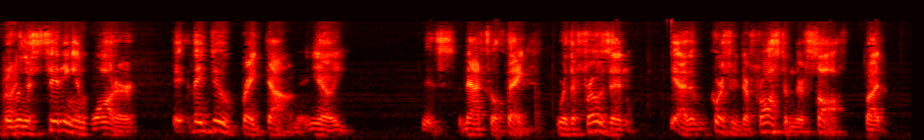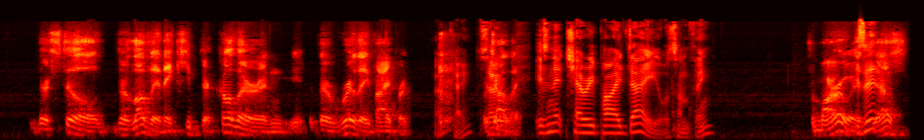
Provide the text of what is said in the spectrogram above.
Right. But when they're sitting in water, they do break down. You know, it's a natural thing. Where the frozen, yeah, of course we defrost them, they're soft, but they're still they're lovely. They keep their color and they're really vibrant. Okay, so like. isn't it cherry pie day or something? Tomorrow is, is it? Yes.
